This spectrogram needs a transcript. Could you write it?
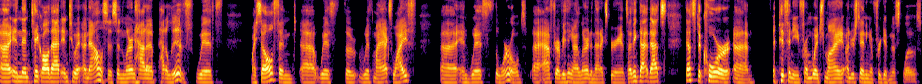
Uh, and then take all that into analysis and learn how to how to live with myself and uh, with the with my ex-wife uh, and with the world uh, after everything I learned in that experience. I think that that's that's the core um, epiphany from which my understanding of forgiveness flows.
